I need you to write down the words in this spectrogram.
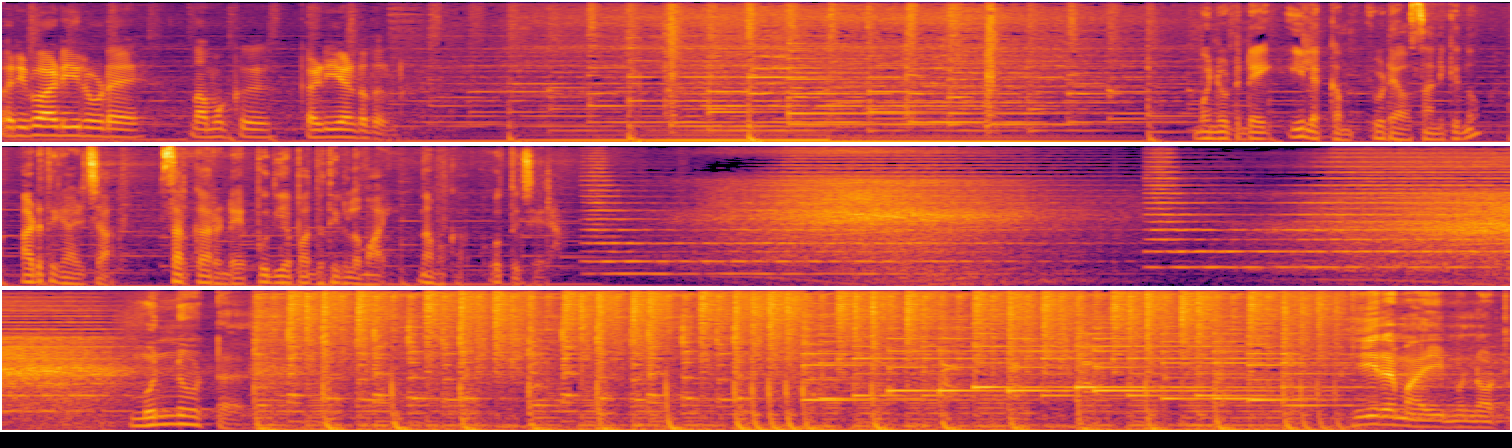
പരിപാടിയിലൂടെ നമുക്ക് കഴിയേണ്ടതുണ്ട്. മുന്നോട്ടിന്റെ ഈ ലക്കം ഇവിടെ അവസാനിക്കുന്നു. അടുത്തയാഴ്ച സർക്കാരിന്റെ പുതിയ പദ്ധതികളുമായി നമുക്ക് ഒത്തുചേരാം. മുന്നോട്ട്. ധീരമായി മുന്നോട്ട്.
